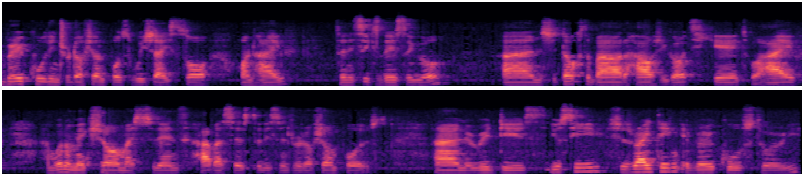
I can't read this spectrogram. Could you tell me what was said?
very cool introduction posts which I saw on Hive 26 days ago. And she talks about how she got here to Hive I'm going to make sure my students have access to this introduction post and read this. You see, she's writing a very cool story,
